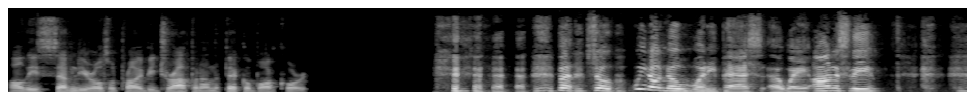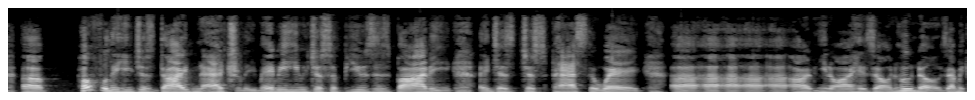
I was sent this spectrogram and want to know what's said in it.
all these 70 year olds will probably be dropping on the pickleball court. but so we don't know what he passed away. Honestly, uh, hopefully he just died naturally. Maybe he just abused his body and just just passed away uh, uh, uh, uh on you know on his own. Who knows? I mean,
